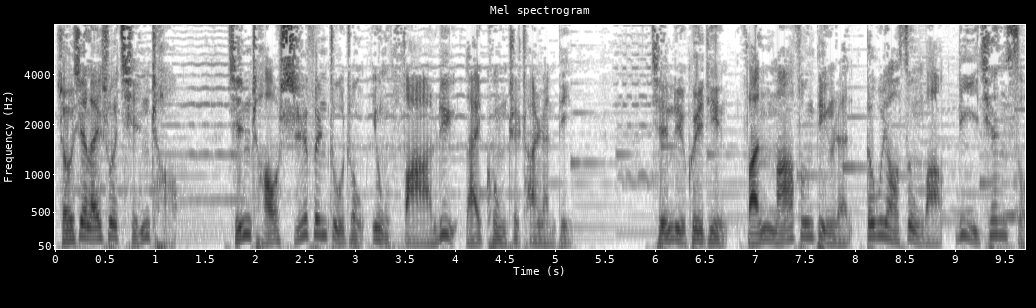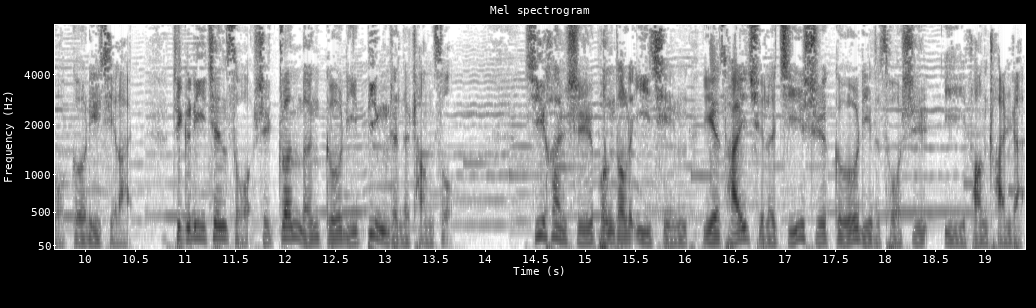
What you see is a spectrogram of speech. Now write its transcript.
首先来说秦朝，秦朝十分注重用法律来控制传染病。秦律规定，凡麻风病人都要送往立迁所隔离起来。这个立迁所是专门隔离病人的场所。西汉时碰到了疫情，也采取了及时隔离的措施，以防传染。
